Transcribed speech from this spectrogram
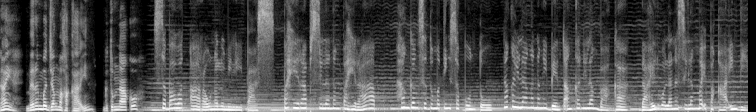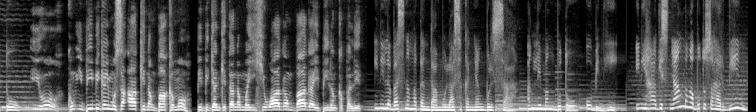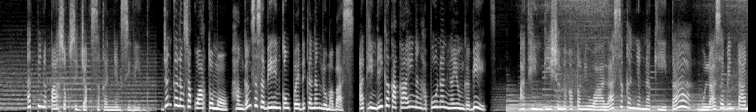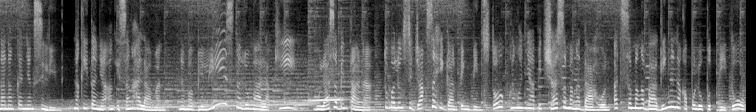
Nay, meron ba diyang makakain? Gutom na ako. Sa bawat araw na lumilipas, pahirap sila ng pahirap hanggang sa dumating sa punto na kailangan nang ibenta ang kanilang baka dahil wala na silang maipakain dito. Iho, kung ibibigay mo sa akin ang baka mo, bibigyan kita ng mahihiwagang bagay bilang kapalit. Inilabas ng matanda mula sa kanyang bulsa ang limang buto o binhi. Inihagis niya ang mga buto sa hardin at pinapasok si Jack sa kanyang silid. Diyan ka lang sa kwarto mo hanggang sasabihin kong pwede ka nang lumabas at hindi ka kakain ng hapunan ngayong gabi. At hindi siya makapaniwala sa kanyang nakita. Mula sa bintana ng kanyang silid, nakita niya ang isang halaman na mabilis na lumalaki. Mula sa bintana, tumalon si Jack sa higanting beanstalk. Nangonyapit siya sa mga dahon at sa mga baging na nakapulupot dito.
